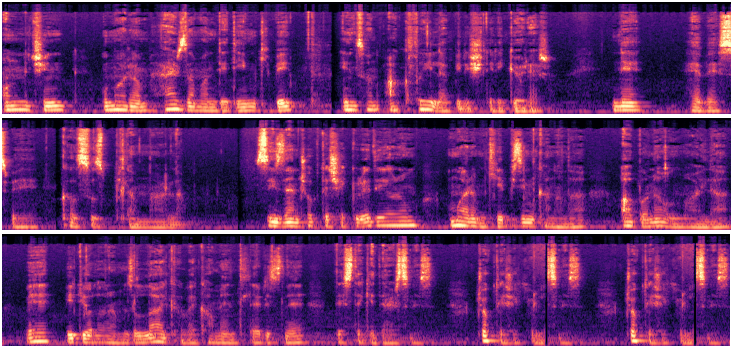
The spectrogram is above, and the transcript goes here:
Onun için umarım her zaman dediğim gibi insan aklıyla bir işleri görer. Ne heves ve akılsız planlarla. Sizden çok teşekkür ediyorum. Umarım ki bizim kanala abone olmayla ve videolarımızı like ve komentlerinizle destek edersiniz. Çok teşekkürlüsünüz. Çok teşekkürlüsünüz.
